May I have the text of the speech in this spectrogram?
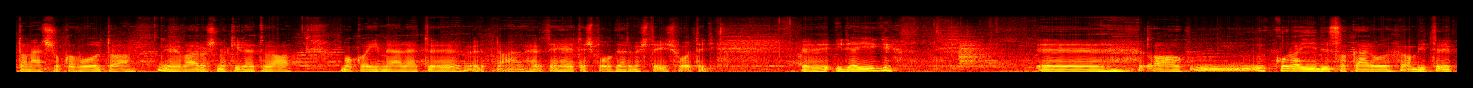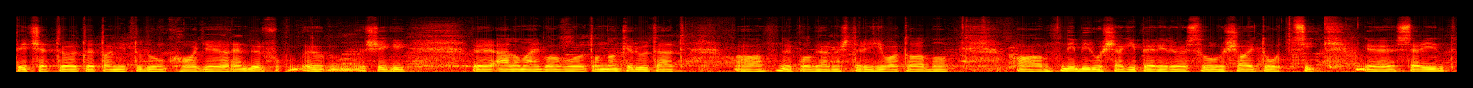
tanácsoka volt a városnak, illetve a Makai mellett talán hát helyettes polgármester is volt egy ideig. A korai időszakáról, amit Pécset töltött, annyit tudunk, hogy rendőrségi állományban volt, onnan került át a polgármesteri hivatalba. A népbírósági peréről szóló sajtócikk szerint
